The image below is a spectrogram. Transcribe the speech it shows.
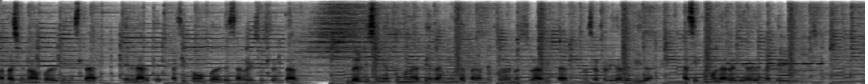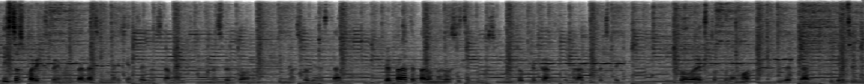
apasionado por el bienestar, el arte, así como por el desarrollo sustentable. Veo el diseño como una herramienta para mejorar nuestro hábitat, nuestra calidad de vida, así como la realidad en la que vivimos listos para experimentar la sinergia entre nuestra mente, nuestro entorno y nuestro bienestar, prepárate para una dosis de conocimiento que transformará tu perspectiva. Todo esto por amor, libertad y crecimiento.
